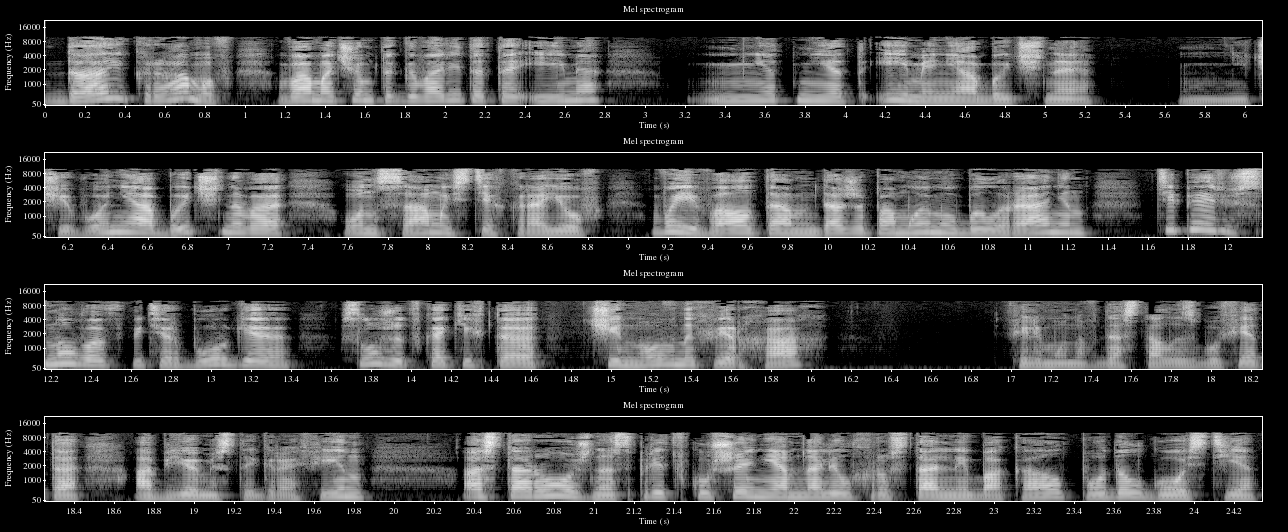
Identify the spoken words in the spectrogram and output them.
«Да, Икрамов. Вам о чем-то говорит это имя?» «Нет-нет, имя необычное». «Ничего необычного, он сам из тех краев. Воевал там, даже, по-моему, был ранен. Теперь снова в Петербурге, служит в каких-то чиновных верхах». Филимонов достал из буфета объемистый графин, осторожно, с предвкушением налил хрустальный бокал, подал гостье.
